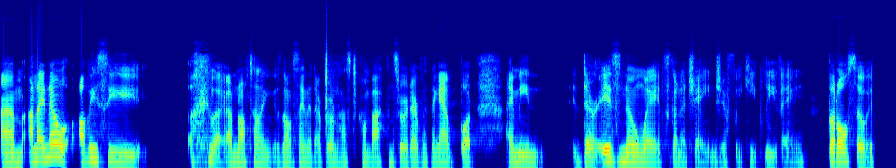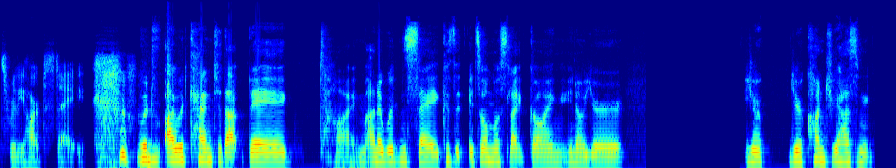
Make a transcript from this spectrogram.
Um, and I know obviously, like I'm not telling, I'm not saying that everyone has to come back and sort everything out, but I mean. There is no way it's going to change if we keep leaving, but also it's really hard to stay. would I would counter that big time, and I wouldn't say because it, it's almost like going, you know, your your your country hasn't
